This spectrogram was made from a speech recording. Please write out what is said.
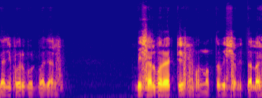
গাজীপুর বুটবাজার। বিশাল বড় একটি উন্মুক্ত বিশ্ববিদ্যালয়।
